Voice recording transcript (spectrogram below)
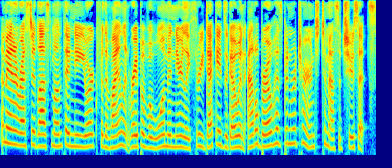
A man arrested last month in New York for the violent rape of a woman nearly three decades ago in Attleboro has been returned to Massachusetts.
